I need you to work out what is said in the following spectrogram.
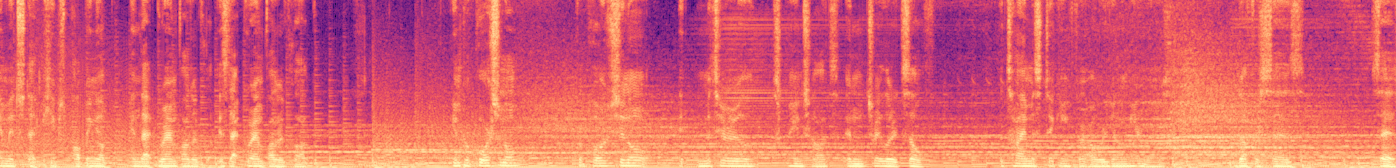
image that keeps popping up in that grandfather is that grandfather clock. In proportional, proportional material screenshots and trailer itself, the time is ticking for our young heroes. Duffer says said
